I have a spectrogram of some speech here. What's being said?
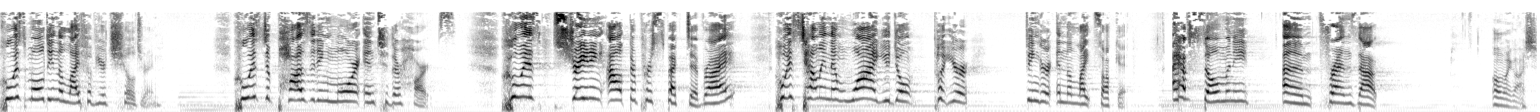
Who is molding the life of your children? Who is depositing more into their hearts? Who is straightening out their perspective, right? Who is telling them why you don't put your finger in the light socket? I have so many um, friends that, oh my gosh.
